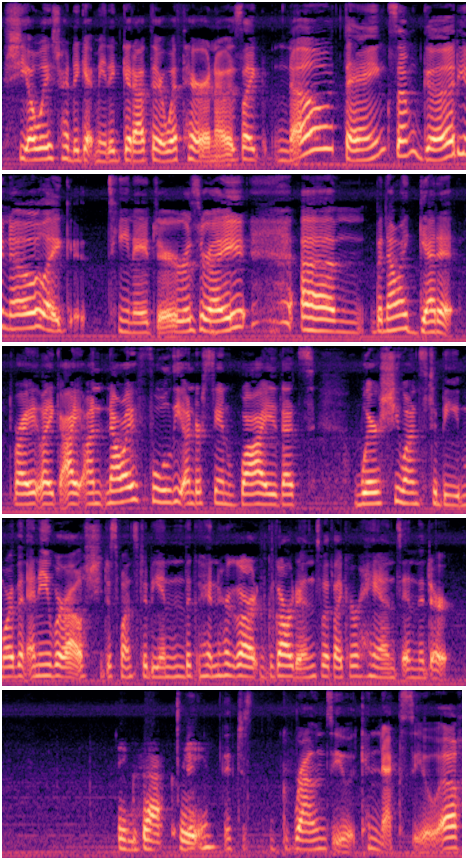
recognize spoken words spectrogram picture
she always tried to get me to get out there with her, and I was like, no, thanks, I'm good, you know, like teenagers, right? Um, but now I get it, right? Like I un- now I fully understand why that's where she wants to be more than anywhere else. She just wants to be in the in her gar- gardens with like her hands in the dirt. Exactly. It, it just grounds you. It connects you. Ugh,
